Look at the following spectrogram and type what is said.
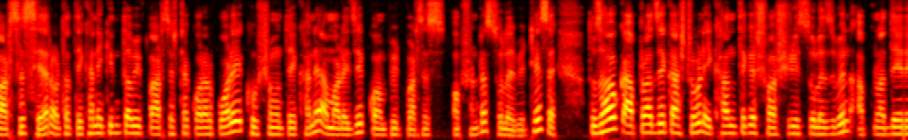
purchase share অর্থাৎ এখানে কিন্তু আমি পার্সেসটা করার পরে খুব সময় এখানে আমার এই যে কমপ্লিট পার্সেস অপশনটা চলে যাবে ঠিক আছে? তো যাই হোক, আপনারা যে কাস্টমার এখান থেকে সরাসরি চলে যাবেন। আপনাদের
